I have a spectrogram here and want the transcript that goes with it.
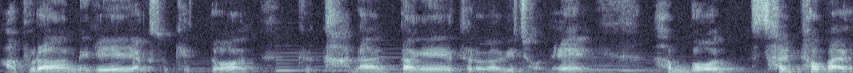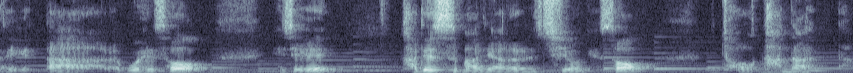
아브라함에게 약속했던 그 가나안 땅에 들어가기 전에 한번 살펴봐야 되겠다라고 해서 이제 가데스 바니아라는 지역에서 저 가나안 땅,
